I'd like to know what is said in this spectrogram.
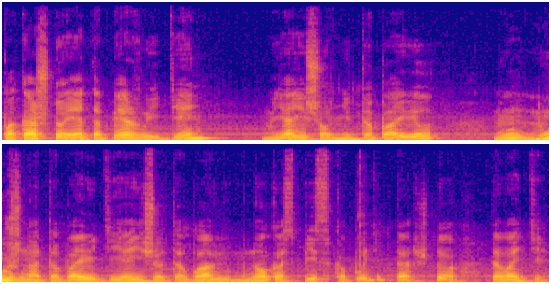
пока что это первый день, я еще не добавил. Ну, нужно добавить, я еще добавлю. Много списка будет, так что давайте.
